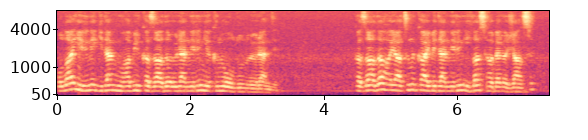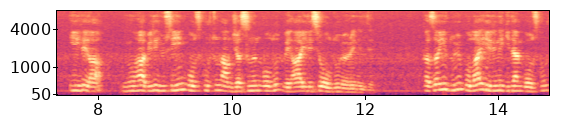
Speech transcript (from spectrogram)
Olay yerine giden muhabir kazada ölenlerin yakını olduğunu öğrendi. Kazada hayatını kaybedenlerin İhlas Haber Ajansı, İHA, muhabiri Hüseyin Bozkurt'un amcasının oğlu ve ailesi olduğu öğrenildi. Kazayı duyup olay yerine giden Bozkurt,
